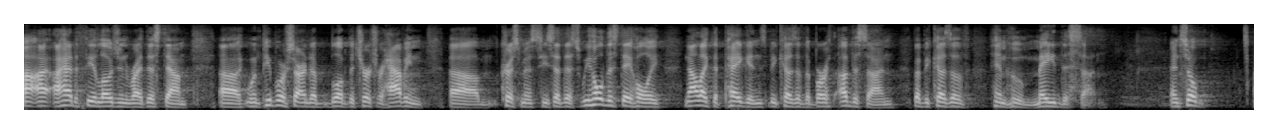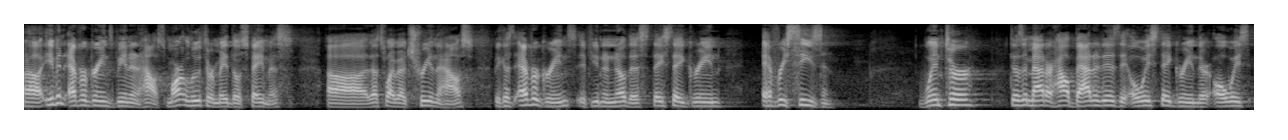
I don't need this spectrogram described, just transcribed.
I, I, had a theologian write this down. Uh, when people were starting to blow up the church for having um, Christmas, he said this: "We hold this day holy, not like the pagans because of the birth of the Son, but because Of him who made the sun." And so, uh, even evergreens being in a house, Martin Luther made those famous. Uh, that's why we have a tree in the house because evergreens, if you didn't know this, they stay green every season. Winter, doesn't matter how bad it is, they always stay green. They're always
